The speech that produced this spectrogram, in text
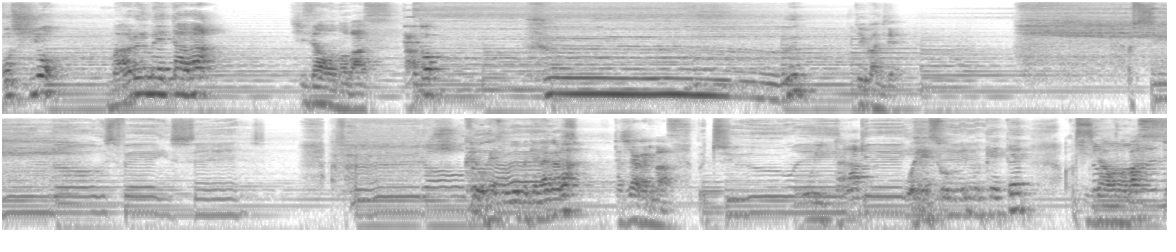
腰を丸めたら膝を伸ばす。あとふーっていう感じで。しっかりおへそ上向けながら立ち上がります。降りたらおへそ上向けて膝を伸ばす。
